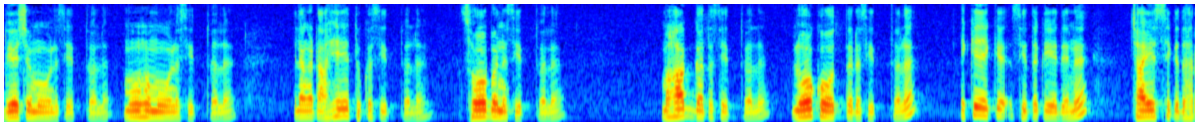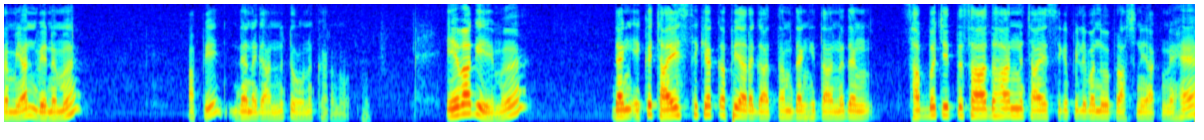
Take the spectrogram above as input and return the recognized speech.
ද්වේෂ මූල සිත්වල, මෝහ මූල සිත්වල, ඊළඟට අහේතුක සිත්වල, සෝබන සිත්වල, මහග්ගත සිත්වල, ලෝකෝත්තර සිත්වල එක එක සිතක යෙදෙන චෛතසික ධර්මයන් වෙනම අපි දැනගන්නට ඕන කරනවා. ඒ වගේම දැන් එක චෛතසිකයක් අපි අරගත්තාම දැන් හිතන්න දැන් සබ්බචිත්ත සාධාරණ චෛතසික පිළිබඳව ප්‍රශ්නයක් නැහැ.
